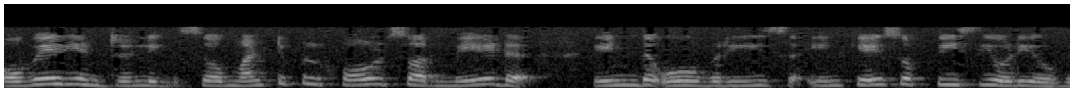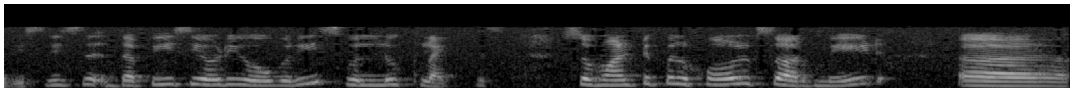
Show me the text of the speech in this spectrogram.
ovarian drilling. So multiple holes are made in the ovaries in case of PCOD ovaries. This the PCOD ovaries will look like this. So multiple holes are made uh,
